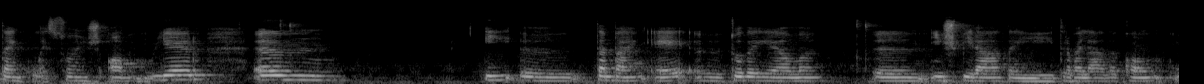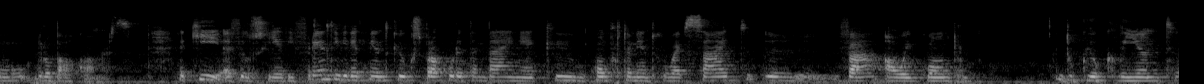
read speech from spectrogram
tem coleções homem-mulher um, e uh, também é uh, toda ela inspirada e trabalhada com o Drupal Commerce. Aqui a filosofia é diferente, evidentemente que o que se procura também é que o comportamento do website eh, vá ao encontro do que o cliente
